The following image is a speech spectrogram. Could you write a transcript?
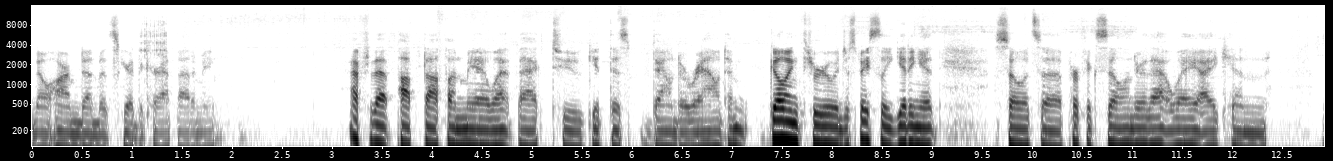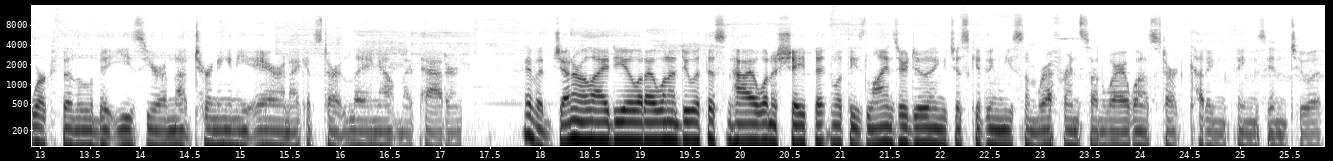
no harm done, but scared the crap out of me. After that popped off on me, I went back to get this down to round. I'm going through and just basically getting it so it's a perfect cylinder. That way I can work with it a little bit easier. I'm not turning any air and I can start laying out my pattern. I have a general idea what I want to do with this and how I want to shape it and what these lines are doing just giving me some reference on where I want to start cutting things into it.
